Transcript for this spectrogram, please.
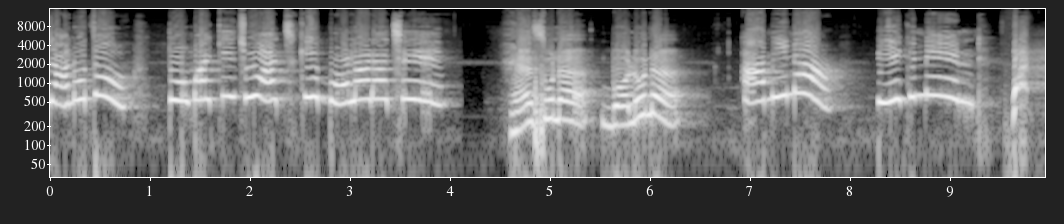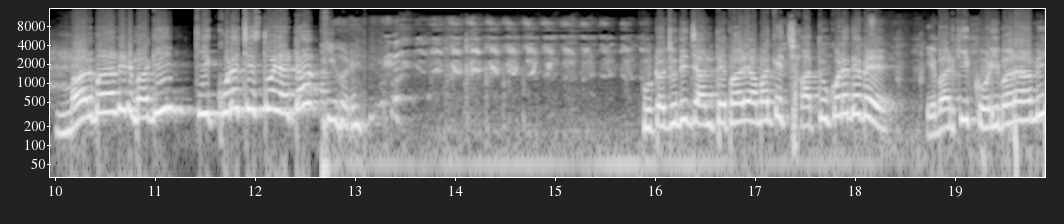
জানো তো তোমায় কিছু আজকে বলার আছে। হ্যাঁ সোনা বলো না। আমি না প্রেগনেন্ট মারমারানির মাগি কি করেছিস তুই এটা? ফুটো যদি জানতে পারে আমাকে ছাতু করে দেবে। এবার কি করি বাড়া আমি?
